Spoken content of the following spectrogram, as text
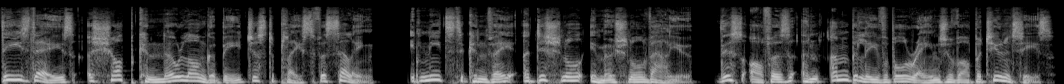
These days, a shop can no longer be just a place for selling. It needs to convey additional emotional value. This offers an unbelievable range of opportunities.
